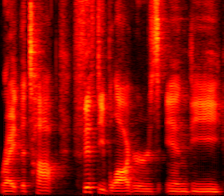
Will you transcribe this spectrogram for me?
right? The top 50 bloggers in the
